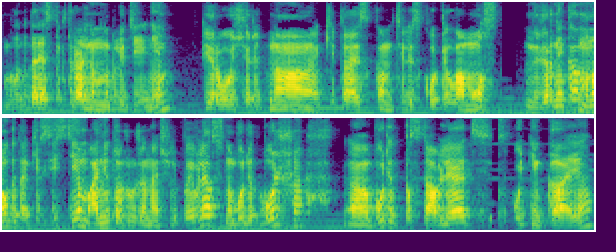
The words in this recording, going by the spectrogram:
благодаря спектральным наблюдениям. В первую очередь на китайском телескопе Ламост. Наверняка много таких систем, они тоже уже начали появляться, но будет больше, э, будет поставлять спутник Гая,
